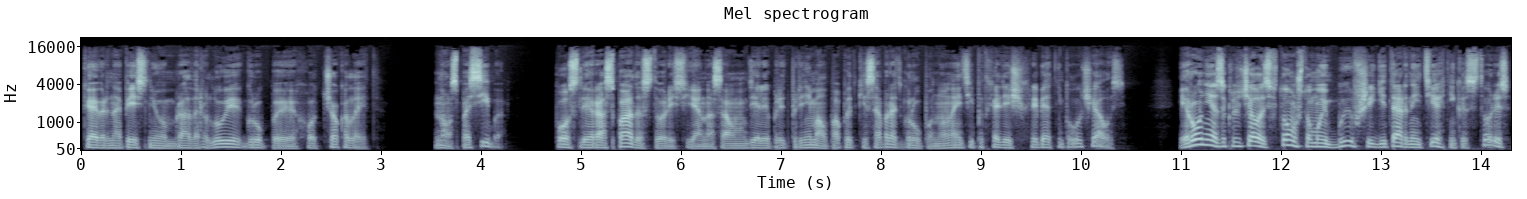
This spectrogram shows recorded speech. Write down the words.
Кавер на песню «Brother Louie» группы Hot Chocolate. Но спасибо. После распада Stories я на самом деле предпринимал попытки собрать группу, но найти подходящих ребят не получалось. Ирония заключалась в том, что мой бывший гитарный техник из Stories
